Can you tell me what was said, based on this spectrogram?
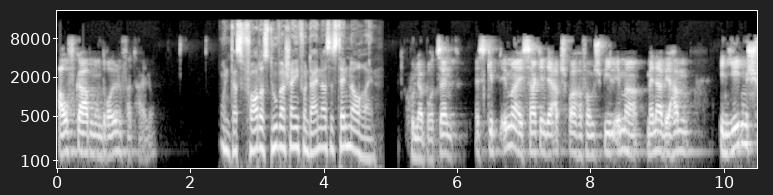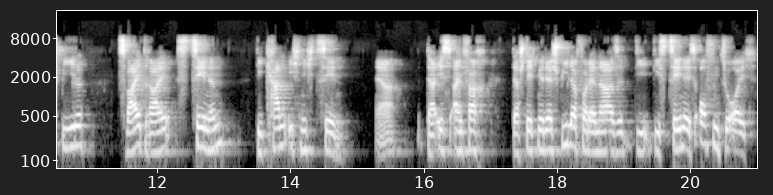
Aufgaben- und Rollenverteilung. Und das forderst du wahrscheinlich von deinen Assistenten auch ein. 100 Prozent. Es gibt immer, ich sage in der Absprache vom Spiel immer, Männer, wir haben in jedem Spiel zwei, drei Szenen, die kann ich nicht sehen. Ja, da ist einfach, da steht mir der Spieler vor der Nase, die, die Szene ist offen zu euch.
